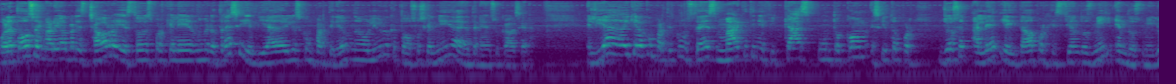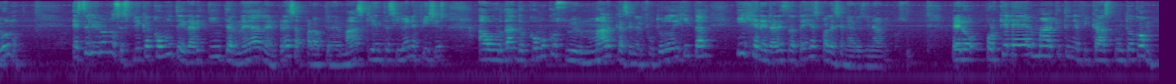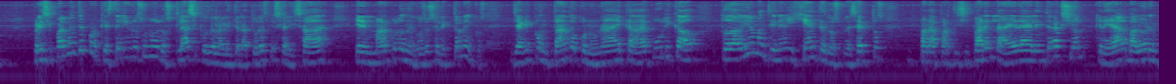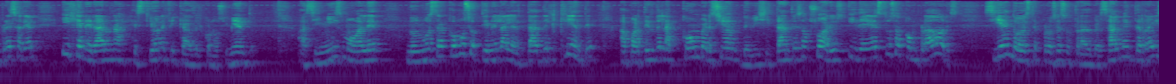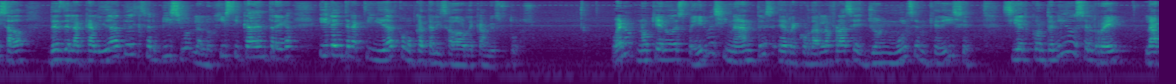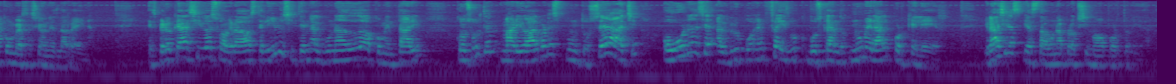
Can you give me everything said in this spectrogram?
Hola a todos, soy Mario Álvarez Chavarro y esto es Por qué leer número 13 y el día de hoy les compartiré un nuevo libro que todo social media debe tener en su cabecera. El día de hoy quiero compartir con ustedes marketingeficaz.com escrito por Joseph Alep y editado por Gestión 2000 en 2001. Este libro nos explica cómo integrar Internet a la empresa para obtener más clientes y beneficios, abordando cómo construir marcas en el futuro digital y generar estrategias para escenarios dinámicos. Pero, ¿por qué leer marketingeficaz.com? Principalmente porque este libro es uno de los clásicos de la literatura especializada en el marco de los negocios electrónicos, ya que contando con una década de publicado, todavía mantiene vigentes los preceptos para participar en la era de la interacción, crear valor empresarial y generar una gestión eficaz del conocimiento. Asimismo, Aled nos muestra cómo se obtiene la lealtad del cliente a partir de la conversión de visitantes a usuarios y de estos a compradores, siendo este proceso transversalmente revisado desde la calidad del servicio, la logística de entrega y la interactividad como catalizador de cambios futuros. Bueno, no quiero despedirme sin antes eh, recordar la frase de John Mulsen que dice, si el contenido es el rey, la conversación es la reina. Espero que haya sido de su agrado este libro y si tienen alguna duda o comentario, consulten marioalvarez.ch o únanse al grupo en Facebook buscando numeral por qué leer. Gracias y hasta una próxima oportunidad.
